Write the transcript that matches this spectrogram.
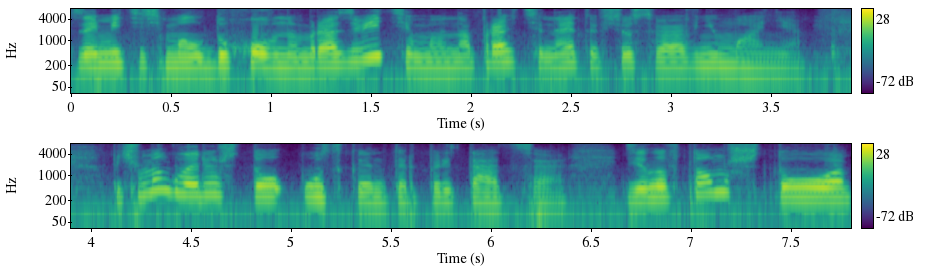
Займитесь, мол, духовным духовном развитии, мы направьте на это все свое внимание. Почему я говорю, что узкая интерпретация? Дело в том, что,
